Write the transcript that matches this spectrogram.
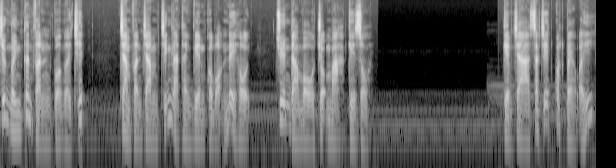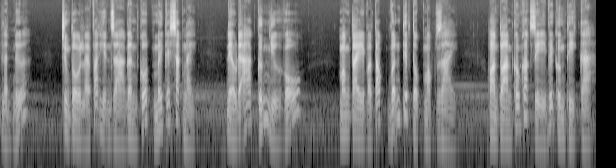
Chứng minh thân phận của người chết Trăm phần trăm chính là thành viên của bọn nề hội Chuyên đào mồ trộm mả kia rồi Kiểm tra xác chết quắt bèo ấy lần nữa Chúng tôi lại phát hiện ra gần cốt mấy cái xác này đều đã cứng như gỗ. Móng tay và tóc vẫn tiếp tục mọc dài, hoàn toàn không khác gì với cương thi cả.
